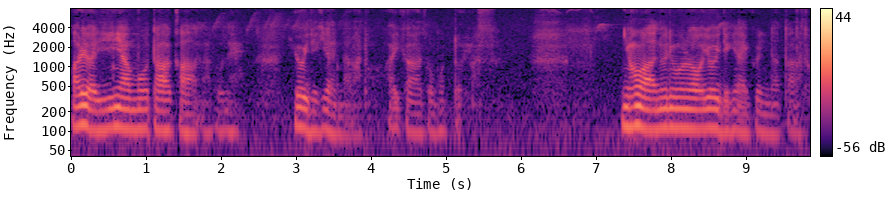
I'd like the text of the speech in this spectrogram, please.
あるいはリニアモーターカーなどね。用意できないんだなと。相変わらず思っております。日本は乗り物を用意できない国になったなと。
